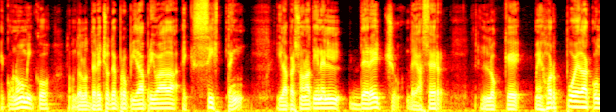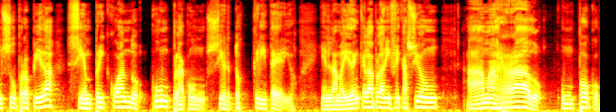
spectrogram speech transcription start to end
económico donde los derechos de propiedad privada existen y la persona tiene el derecho de hacer lo que mejor pueda con su propiedad siempre y cuando cumpla con ciertos criterios. Y en la medida en que la planificación ha amarrado un poco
